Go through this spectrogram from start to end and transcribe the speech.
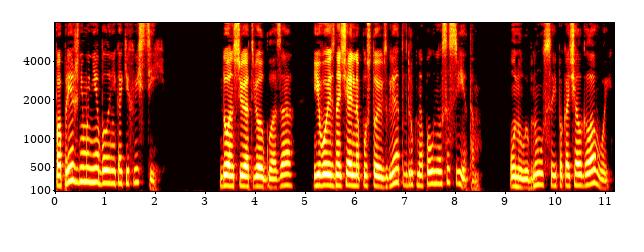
по-прежнему не было никаких вестей. Дуан Сюй отвел глаза, его изначально пустой взгляд вдруг наполнился светом. Он улыбнулся и покачал головой.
